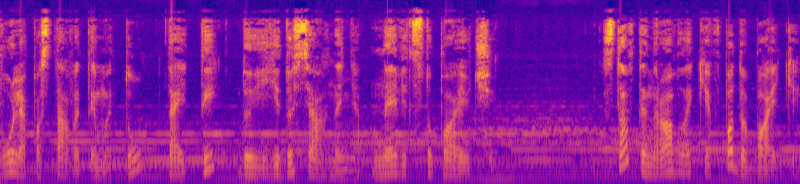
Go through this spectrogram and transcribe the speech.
воля поставити мету та йти до її досягнення, не відступаючи. Ставте нравлики, вподобайки,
